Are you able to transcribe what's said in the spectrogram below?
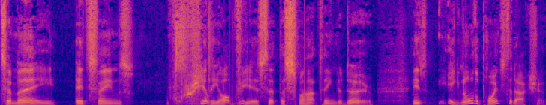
to me, it seems really obvious that the smart thing to do is ignore the points deduction.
